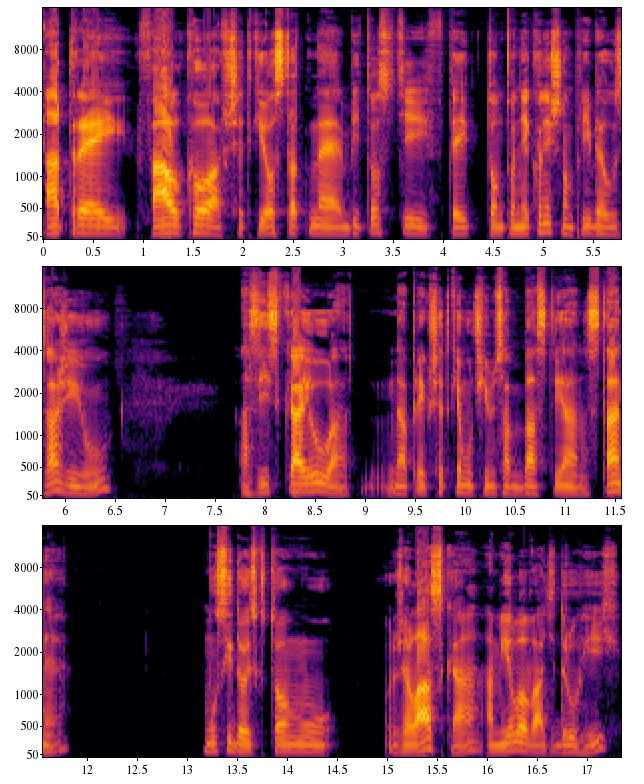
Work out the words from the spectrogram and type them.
Atrej, Falko a všetky ostatné bytosti v tej, tomto nekonečnom príbehu zažijú, a získajú a napriek všetkému, čím sa Bastian stane, musí dojsť k tomu, že láska a milovať druhých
